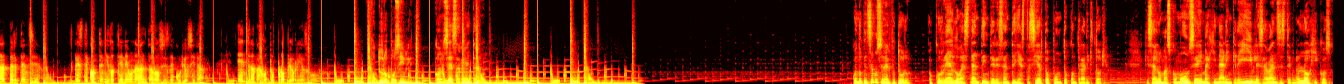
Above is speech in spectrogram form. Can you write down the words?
Advertencia. Este contenido tiene una alta dosis de curiosidad. Entra bajo tu propio riesgo. Futuro Posible, con César Gaitán. Cuando pensamos en el futuro, ocurre algo bastante interesante y hasta cierto punto contradictorio. Quizá lo más común sea imaginar increíbles avances tecnológicos,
